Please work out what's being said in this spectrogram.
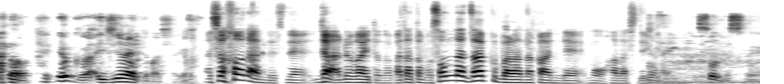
あの、よくいじられてましたよ。そうなんですね。じゃあ、アルバイトの方ともそんなざっくばらんな感じでもうお話できない。そうですね。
